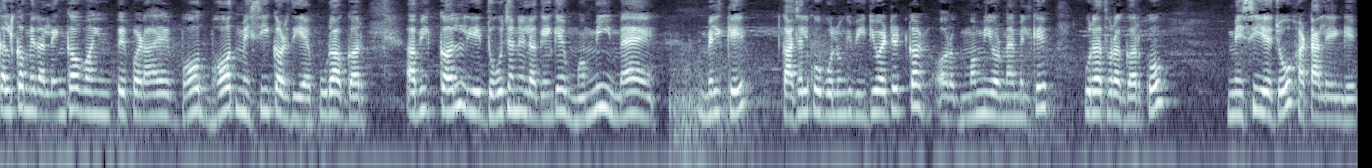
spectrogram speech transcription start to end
कल का मेरा लहंगा वहीं पे पड़ा है, बहुत बहुत मेसी कर दिया है पूरा घर। अभी कल ये दो जने लगेंगे, मम्मी, मैं मिलके, काजल को बोलूँगी वीडियो एडिट कर और मम्मी और मैं मिलके पूरा थोड़ा घर को मेसी है जो हटा लेंगे।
